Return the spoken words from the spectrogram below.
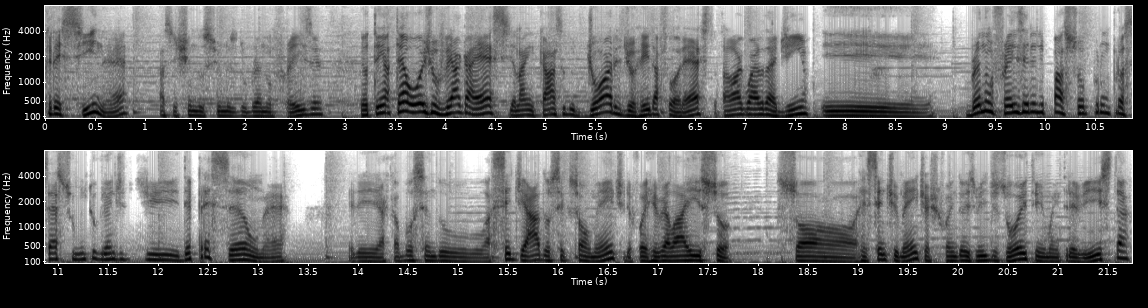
cresci, né, assistindo os filmes do Brandon Fraser. Eu tenho até hoje o VHS lá em casa do George, o Rei da Floresta, tá lá guardadinho. E Brandon Fraser ele passou por um processo muito grande de depressão, né? Ele acabou sendo assediado sexualmente, ele foi revelar isso só recentemente, acho que foi em 2018, em uma entrevista.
